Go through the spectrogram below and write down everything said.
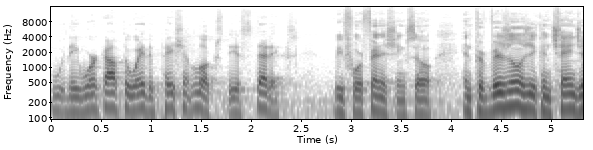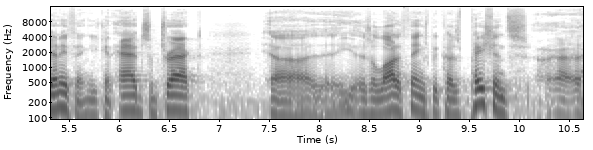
they work out the way the patient looks, the aesthetics, before finishing. So in provisionals, you can change anything. You can add, subtract. Uh, there's a lot of things because patients, uh,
